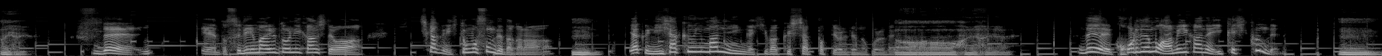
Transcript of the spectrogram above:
はいはい。で、えっ、と、スリーマイル島に関しては、近くに人も住んでたから、うん。約200万人が被爆しちゃったって言われてるの、これであ。あ、はいはいはい。で、これでもうアメリカはね、一回引くんだよね。うん。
